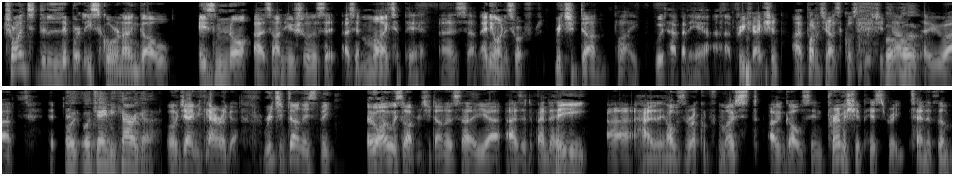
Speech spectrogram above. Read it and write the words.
trying to deliberately score an own goal is not as unusual as it as it might appear. As um, anyone who's watched Richard Dunne play would have any uh, appreciation. I apologise, of course, to Richard Or- Dunne, or- who uh, Or, or Jamie Carragher. or Jamie Carragher. Richard Dunne is the. Oh, I always liked Richard Dunne as a uh, as a defender. He uh, he holds the record for the most own goals in Premiership history, ten of them.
